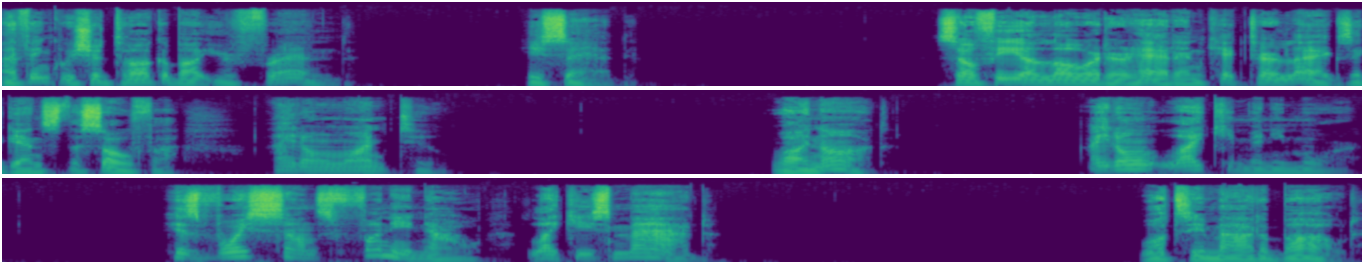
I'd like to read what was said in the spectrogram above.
I think we should talk about your friend, he said. Sophia lowered her head and kicked her legs against the sofa. I don't want to. Why not? I don't like him any more. His voice sounds funny now, like he's mad. What's he mad about?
